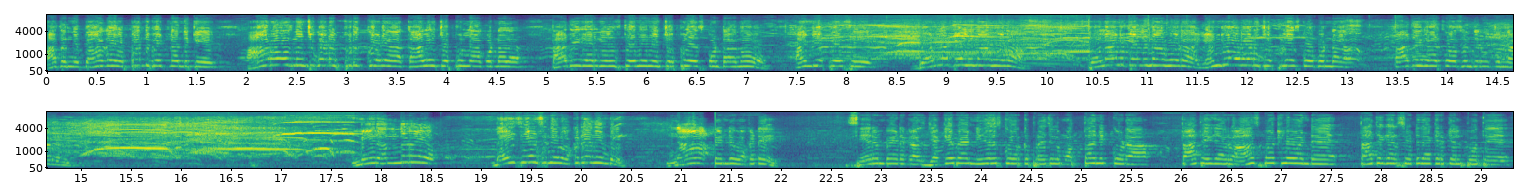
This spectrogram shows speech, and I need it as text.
అతన్ని బాగా ఇబ్బంది పెట్టినందుకు ఆ రోజు నుంచి కూడా ఇప్పుడు కూడా కాలు చెప్పులు లేకుండా తాతయ్య గారికి వెళ్తేనే నేను చెప్పులు వేసుకుంటాను అని చెప్పేసి గొర్రెకెళ్ళినా కూడా పొలానికి వెళ్ళినా కూడా ఎండలో కూడా చెప్పులు వేసుకోకుండా తాతయ్య గారి కోసం తిరుగుతున్నాడని మీరందరూ దయచేసి నేను ఒకటేనండి. నా అండి ఒకటే. సేరంపేట కాదు జగ్గేపేట నియోజకవర్గ ప్రజలు మొత్తానికి కూడా తాతయ్య గారు హాస్పిటల్ అంటే తాతయ్య గారు సెట్ దగ్గరికి వెళ్ళిపోతే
